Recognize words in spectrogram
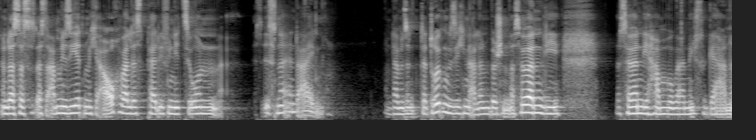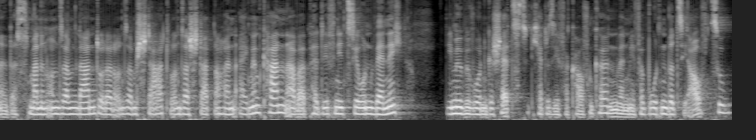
und das, das, das amüsiert mich auch, weil es per Definition, es ist eine Enteignung. Und damit sind, da drücken sie sich in allen Büschen. Das hören die, das hören die Hamburger nicht so gerne, dass man in unserem Land oder in unserem Staat, unserer Stadt noch enteignen kann. Aber per Definition, wenn nicht, die Möbel wurden geschätzt. Ich hätte sie verkaufen können. Wenn mir verboten wird, sie aufzu,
